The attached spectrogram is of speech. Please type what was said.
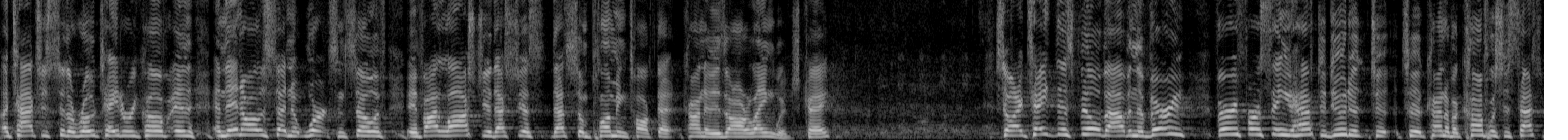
attaches to the rotatory cove, and, and then all of a sudden it works. And so if, if I lost you, that's just, that's some plumbing talk that kind of is our language, okay? So I take this fill valve, and the very, very first thing you have to do to, to, to kind of accomplish this task,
